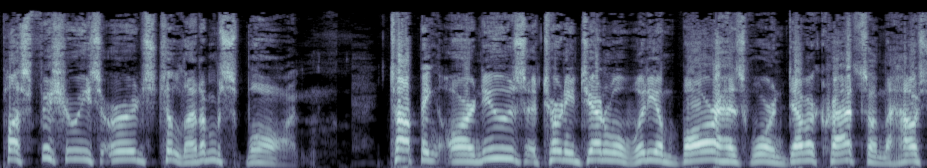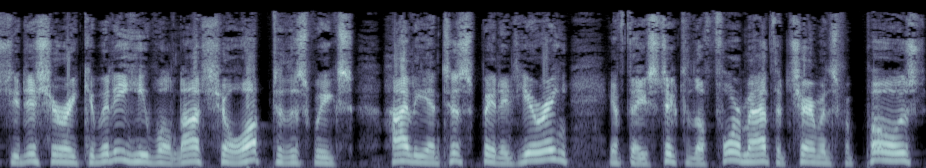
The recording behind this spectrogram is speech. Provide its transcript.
plus fisheries urged to let them spawn. Topping our news, Attorney General William Barr has warned Democrats on the House Judiciary Committee he will not show up to this week's highly anticipated hearing if they stick to the format the chairman's proposed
